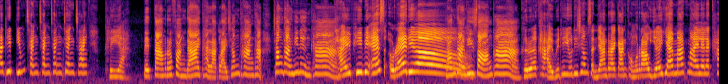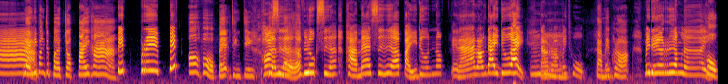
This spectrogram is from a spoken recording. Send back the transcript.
อาทิตย์ยิ้มแฉ่งแฉ่งแฉ่งแฉ่งแฉ่งเคลียร์ติดตามรับฟังได้ค่ะหลากหลายช่องทางค่ะ ช่องทางที่หนึ่งค่ะไทย PBS Radio ช่องทางที่สองค่ะ เครือข่ายวิทยุที่เชื่อมสัญญาณรายการของเราเยอะแยะมากมายเลยแหละค่ะเพลงที่เพิ่งจะเปิดจบไปค่ะ ปิดปรีปิด โอ้โห เป๊ะจริง ๆ พ่อเสืเหอลิฟลูกเสือพาแม่เสือไปดูนกเห็นนะร้องได้ด้วยอือหือแต่ร้องไม่ถูก แต่ไม่เพราะ ไม่ได้เรื่องเลย ถูก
